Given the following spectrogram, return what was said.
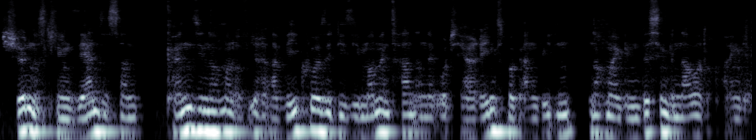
Schön, das klingt sehr interessant. Können Sie nochmal auf Ihre AW-Kurse, die Sie momentan an der OTH Regensburg anbieten, nochmal ein bisschen genauer darauf eingehen?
